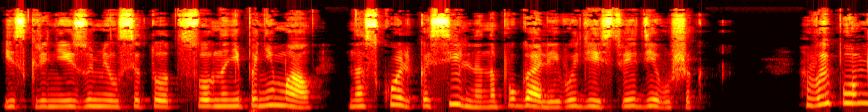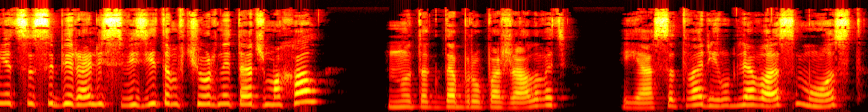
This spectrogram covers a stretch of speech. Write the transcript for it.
Искренне изумился тот, словно не понимал, насколько сильно напугали его действия девушек. «Вы, помнится, собирались с визитом в черный Тадж-Махал? Ну так добро пожаловать. Я сотворил для вас мост».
